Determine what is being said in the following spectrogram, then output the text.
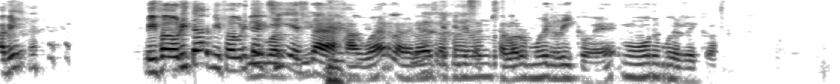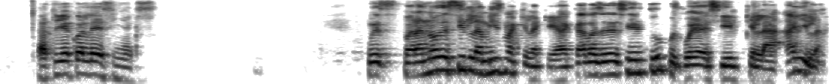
A mí, mi favorita, mi favorita en sí es la. Jaguar, la verdad es que tiene un sabor muy rico, ¿eh? Muy, muy rico. ¿La tuya cuál es, Iñax? Pues para no decir la misma que la que acabas de decir tú, pues voy a decir que la águila.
